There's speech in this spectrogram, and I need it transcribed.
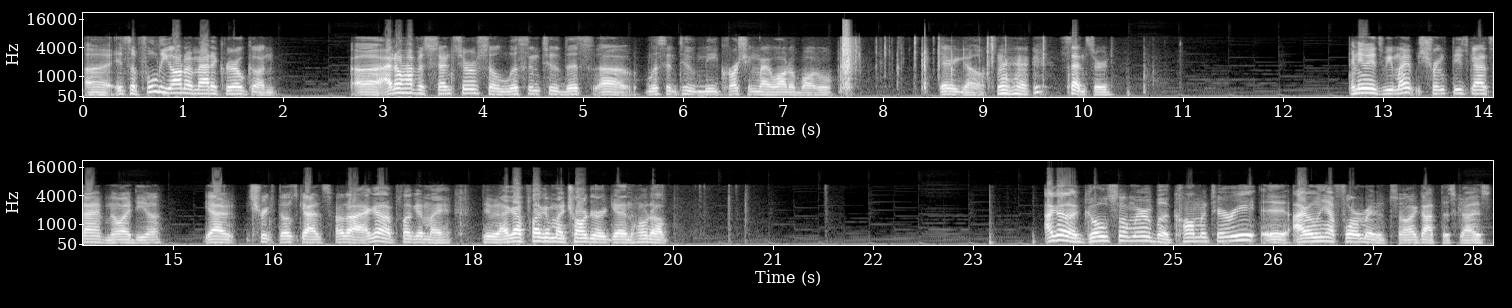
Uh, it's a fully automatic railgun. Uh, I don't have a sensor, so listen to this, uh, listen to me crushing my water bottle. There you go. Censored. Anyways, we might shrink these guys, I have no idea. Yeah, shrink those guys. Hold on, I gotta plug in my... Dude, I gotta plug in my charger again. Hold up. I gotta go somewhere, but commentary, uh, I only have four minutes, so I got this, guys.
